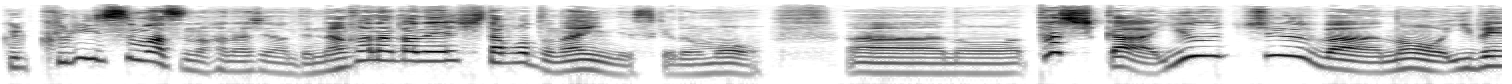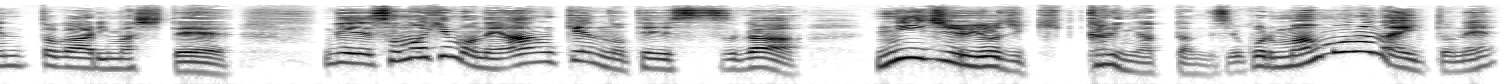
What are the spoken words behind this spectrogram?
これクリスマスの話なんてなかなかね、したことないんですけども、あの、確か YouTuber のイベントがありまして、で、その日もね、案件の提出が24時きっかりにあったんですよ。これ守らないとね、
